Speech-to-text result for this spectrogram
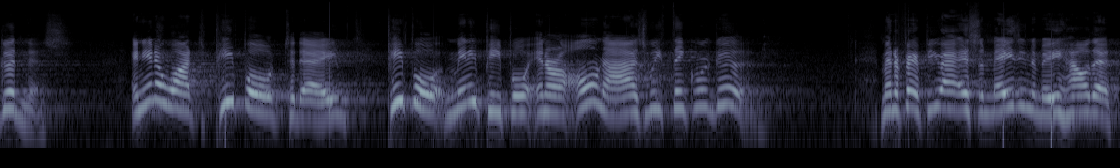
goodness. And you know what? People today, people, many people, in our own eyes, we think we're good. Matter of fact, you, it's amazing to me how that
